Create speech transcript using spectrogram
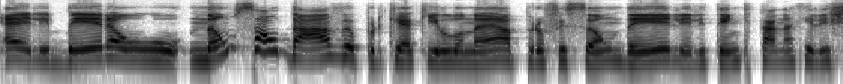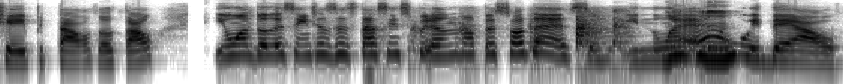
É, ele beira o não saudável, porque aquilo, né, a profissão dele, ele tem que estar naquele shape tal, tal, tal. E um adolescente às vezes tá se inspirando numa pessoa dessa. E não é Uhum. o ideal.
